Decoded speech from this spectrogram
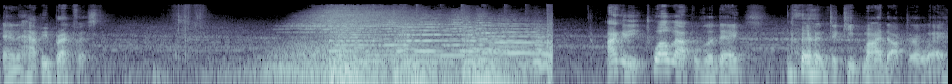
and happy breakfast. I could eat 12 apples a day to keep my doctor away.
